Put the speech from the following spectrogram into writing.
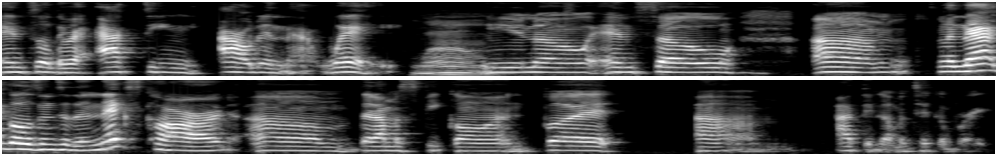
And so they're acting out in that way. Wow. You know, and so um and that goes into the next card um that I'm gonna speak on, but um I think I'm gonna take a break.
